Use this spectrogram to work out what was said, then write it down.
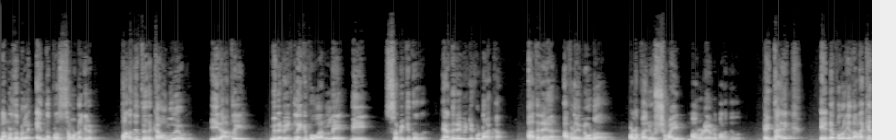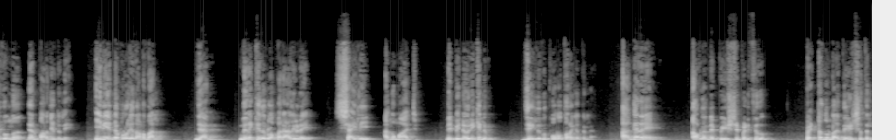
നമ്മൾ തമ്മിൽ എന്ത് പ്രശ്നമുണ്ടെങ്കിലും പറഞ്ഞു തീർക്കാവുന്നതേ ഉള്ളൂ. ഈ രാത്രിയിൽ നിന്റെ വീട്ടിലേക്ക് പോകാനല്ലേ നീ ശ്രമിക്കുന്നത്? ഞാൻ നിന്നെ വീട്ടിൽ കൊണ്ടാക്കാം. അതിന് അവൾ എന്നോട് വളരെ പരുഷമായി മറുപടിയോട് പറഞ്ഞത് ഏയ് താരിഖ് എന്റെ പുറകെ നടക്കരുതെന്ന് ഞാൻ പറഞ്ഞിട്ടില്ലേ? ഇനി എന്റെ പുറകെ നടന്നാൽ ഞാൻ നിനക്കെതിരുള്ള പരാതിയുടെ ശൈലി അങ്ങ് മാറ്റും. നീ പിന്നെ ഒരിക്കലും ജയിലിൽ നിന്ന് പുറത്തിറങ്ങത്തില്ല. അങ്ങനെ അവൾ എന്നെ ഭീഷണിപ്പെടുത്തിയതും പെട്ടെന്നുണ്ടായ ദേഷ്യത്തിൽ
